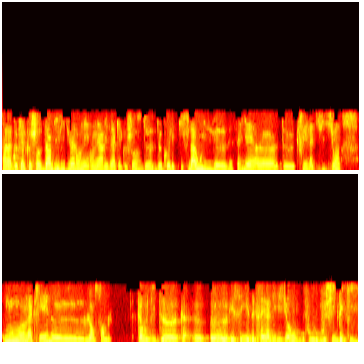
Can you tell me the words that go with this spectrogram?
Voilà, de quelque chose d'individuel, on est on est arrivé à quelque chose de, de collectif. Là où ils essayaient de créer la division, nous on a créé le l'ensemble. Quand vous dites eux essayer de créer la division, vous vous ciblez qui?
